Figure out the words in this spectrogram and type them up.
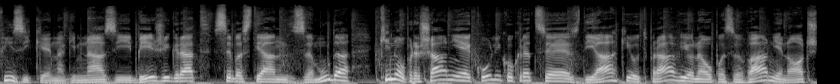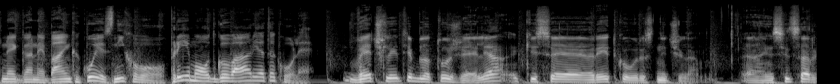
fizike na gimnaziji Bežigrad, Sebastian Zamuda, ki na vprašanje, koliko krat se z dijaki odpravijo na opazovanje nočnega neba in kako je z njihovo opremo, odgovarja takole. Več let je bila to želja, ki se je redko uresničila. In sicer,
